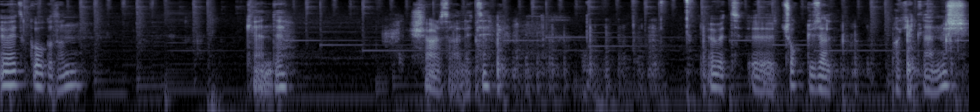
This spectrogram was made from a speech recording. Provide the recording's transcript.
Evet Google'ın kendi şarj aleti. Evet e, çok güzel paketlenmiş.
